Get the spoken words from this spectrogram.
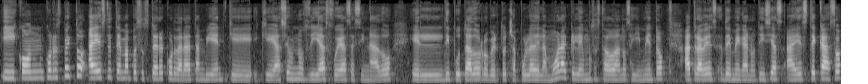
Y con, con, respecto a este tema, pues usted recordará también que, que hace unos días fue asesinado el diputado Roberto Chapula de la Mora, que le hemos estado dando seguimiento a través de Mega Noticias a este caso.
